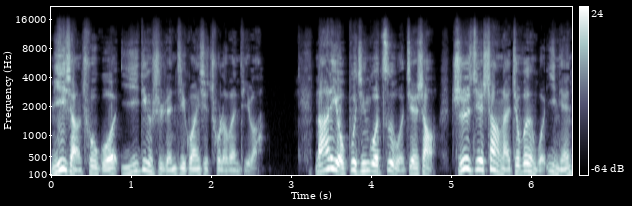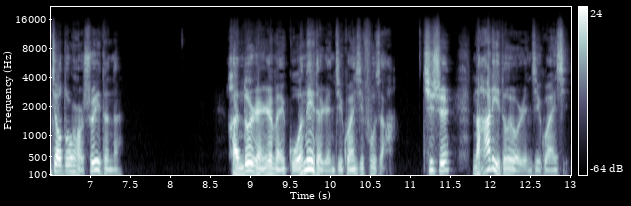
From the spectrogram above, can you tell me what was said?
你想出国，一定是人际关系出了问题吧？哪里有不经过自我介绍，直接上来就问我一年交多少税的呢？”很多人认为国内的人际关系复杂，其实哪里都有人际关系，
